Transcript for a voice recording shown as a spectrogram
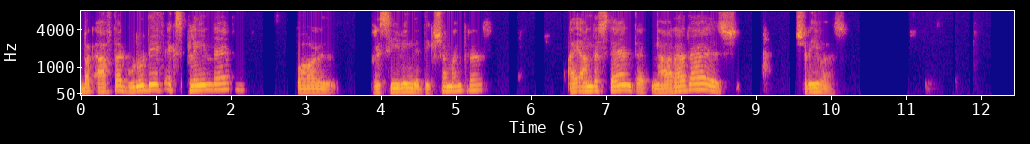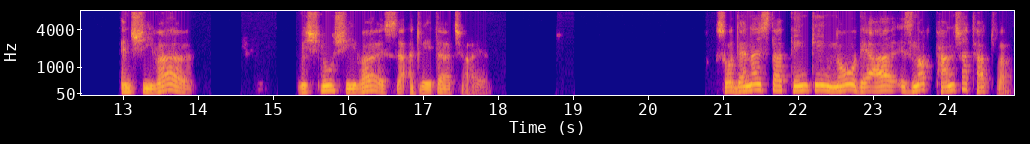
But after Gurudev explained that, or receiving the Diksha mantras, I understand that Narada is Shrivas. And Shiva, Vishnu Shiva is Advaita Acharya. So then I start thinking, no, there are is not Pancha Tattva.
